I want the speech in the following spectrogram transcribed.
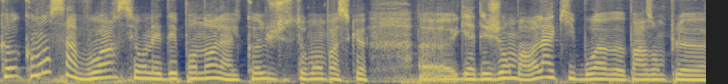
Co- Comment savoir si on est dépendant à l'alcool justement parce que euh, il y a des gens bah, voilà qui boivent euh, par exemple euh,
